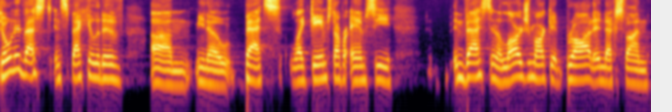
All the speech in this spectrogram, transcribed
Don't invest in speculative, um, you know, bets like GameStop or AMC. Invest in a large market, broad index fund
